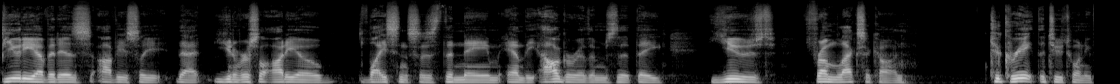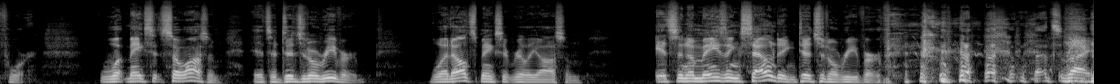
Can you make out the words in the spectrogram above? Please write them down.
Beauty of it is obviously that Universal Audio licenses the name and the algorithms that they used from Lexicon to create the 224. What makes it so awesome? It's a digital reverb. What else makes it really awesome? It's an amazing sounding digital reverb. That's Right.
